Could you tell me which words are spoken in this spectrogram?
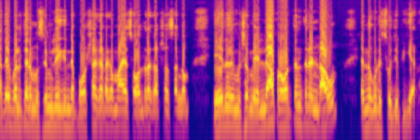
അതേപോലെ തന്നെ മുസ്ലിം ലീഗിന്റെ പോഷക ഘടകമായ സ്വതന്ത്ര കർഷക സംഘം ഏത് നിമിഷം എല്ലാ പ്രവർത്തനത്തിനുണ്ടാവും എന്നുകൂടി സൂചിപ്പിക്കുകയാണ്.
